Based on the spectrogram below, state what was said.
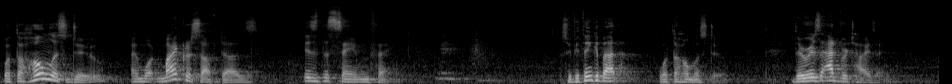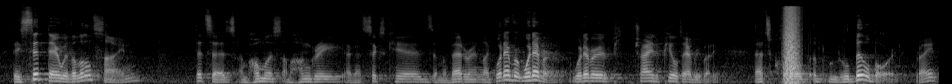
what the homeless do and what Microsoft does is the same thing. So if you think about what the homeless do, there is advertising. They sit there with a little sign that says, I'm homeless, I'm hungry, I got six kids, I'm a veteran, like whatever, whatever, whatever, trying to appeal to everybody. That's called a little billboard, right?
